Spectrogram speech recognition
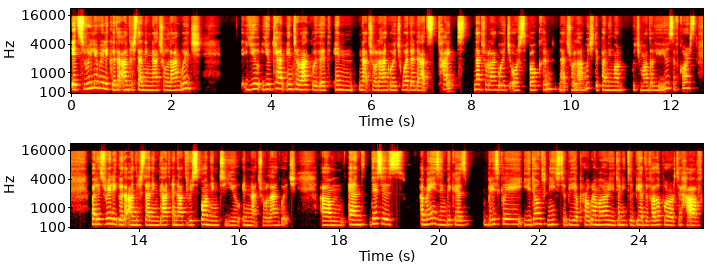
it's really really good at understanding natural language. You you can interact with it in natural language whether that's typed natural language or spoken natural language depending on which model you use of course. But it's really good at understanding that and at responding to you in natural language. Um, and this is amazing because basically you don't need to be a programmer you don't need to be a developer or to have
